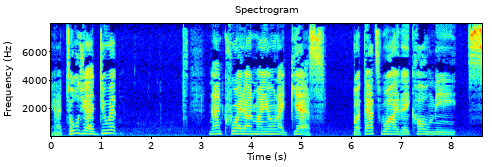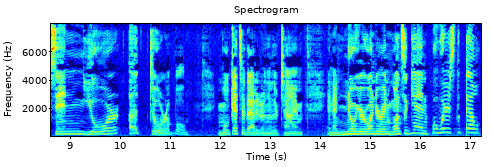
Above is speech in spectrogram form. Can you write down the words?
And I told you I'd do it. Not quite on my own, I guess. But that's why they call me Senor Adorable. And we'll get to that at another time. And I know you're wondering once again, well, where's the belt?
